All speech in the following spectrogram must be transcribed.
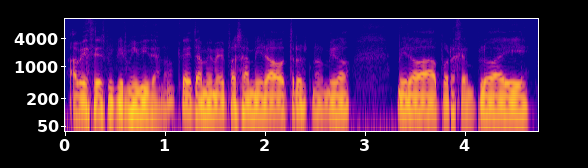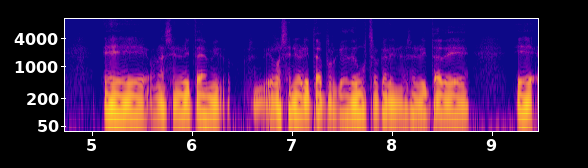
a veces vivir mi vida, ¿no? Que también me pasa, miro a otros, ¿no? Miro, miro a, por ejemplo, hay eh, una señorita, de mi, digo señorita porque de mucho cariño, señorita de eh,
